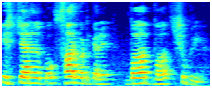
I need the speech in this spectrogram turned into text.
इस चैनल को फॉरवर्ड करें। बहुत बहुत शुक्रिया।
